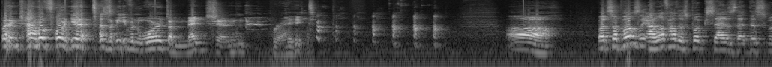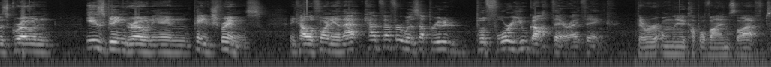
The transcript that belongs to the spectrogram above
But in California, it doesn't even warrant a mention. Right? Ah, but supposedly, I love how this book says that this was grown, is being grown in Page Springs, in California. And that Cab Pfeffer was uprooted before you got there, I think. there were only a couple vines left,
